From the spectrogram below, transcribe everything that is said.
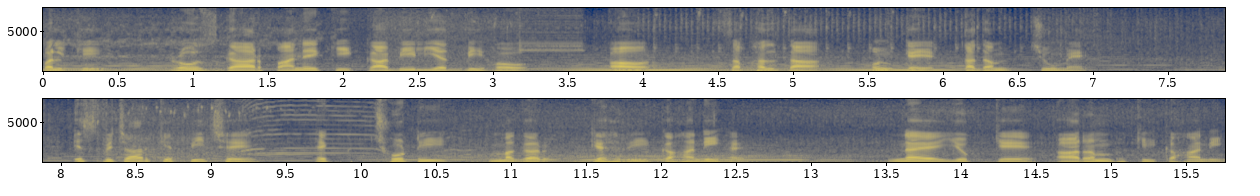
बल्कि रोज़गार पाने की काबिलियत भी हो और सफलता उनके कदम चूमे। इस विचार के पीछे एक छोटी मगर गहरी कहानी है, नए युग के आरंभ की कहानी।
